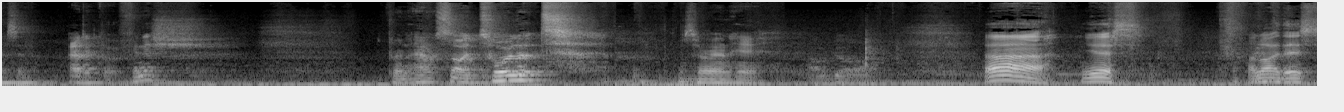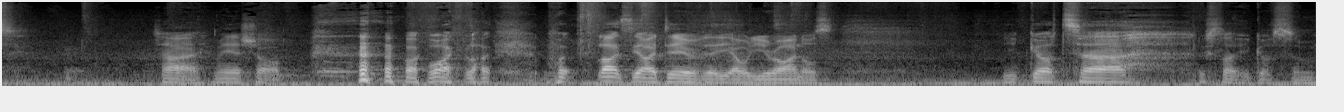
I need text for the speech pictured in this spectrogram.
it's an adequate finish for an outside toilet. What's around here? Ah, yes, I like this. Hi, me a shop. My wife like, likes the idea of the old urinals. You got, uh, looks like you got some.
